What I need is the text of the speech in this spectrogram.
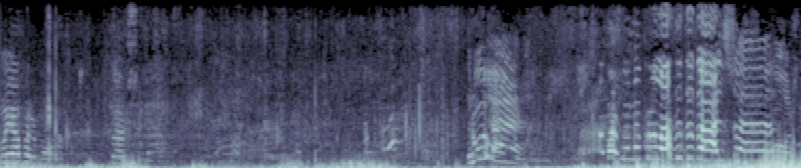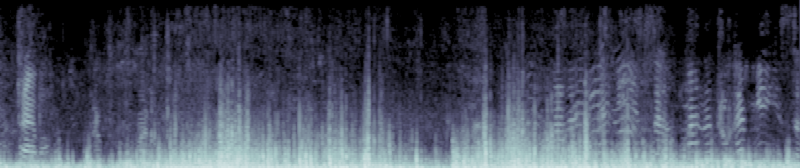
Моя перемога. Перше місце. Друге. А можна не пролазити далі? Можна, треба. У мене друге місце.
